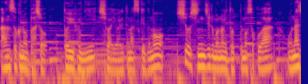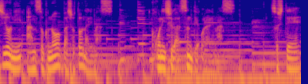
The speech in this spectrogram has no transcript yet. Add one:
安息の場所というふうに主は言われてますけれども主を信じる者にとってもそこは同じように安息の場所となります。ここに主が住んでおられます。そして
